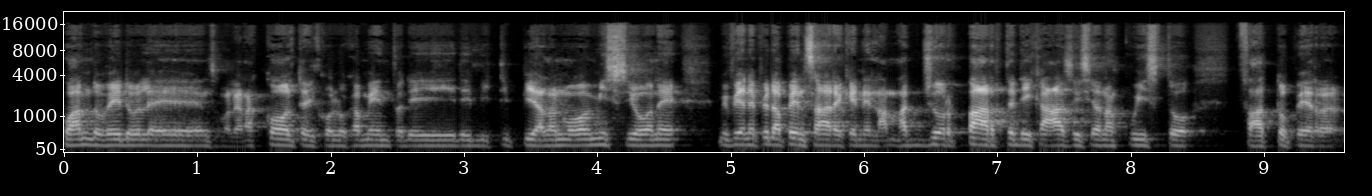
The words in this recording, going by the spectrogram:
quando vedo le, insomma, le raccolte e il collocamento dei, dei, BTP alla nuova missione, mi viene più da pensare che nella maggior parte dei casi sia un acquisto fatto per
